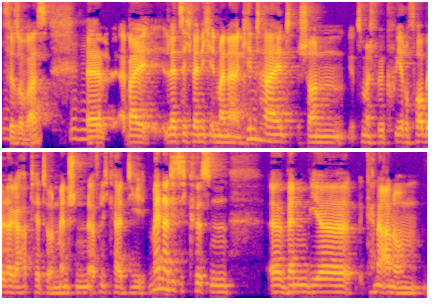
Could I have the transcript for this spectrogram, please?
für mhm. sowas. Mhm. Äh, weil letztlich, wenn ich in meiner Kindheit schon zum Beispiel queere Vorbilder gehabt hätte und Menschen in der Öffentlichkeit, die Männer, die sich küssen, äh, wenn wir, keine Ahnung,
